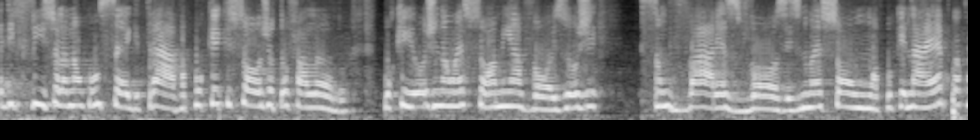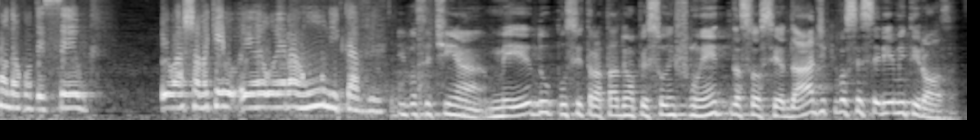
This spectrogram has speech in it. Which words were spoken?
é difícil, ela não consegue, trava. Por que, que só hoje eu estou falando? Porque hoje não é só a minha voz, hoje são várias vozes, não é só uma. Porque na época quando aconteceu, eu achava que eu, eu era a única. E você tinha medo por se tratar de uma pessoa influente da sociedade que você seria mentirosa?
